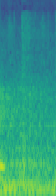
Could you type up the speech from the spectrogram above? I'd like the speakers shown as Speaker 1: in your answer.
Speaker 1: Hadi.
